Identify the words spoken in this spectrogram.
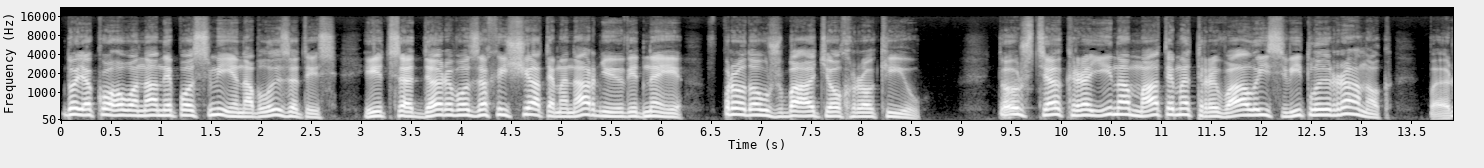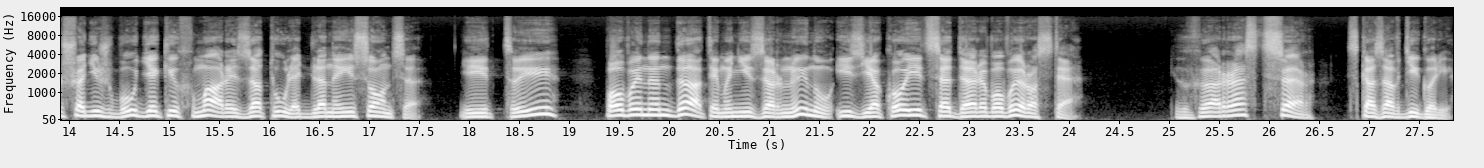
до якого вона не посміє наблизитись, і це дерево захищатиме нарнію від неї впродовж багатьох років. Тож ця країна матиме тривалий світлий ранок, перша ніж будь-які хмари затулять для неї сонце. І ти повинен дати мені зернину, із якої це дерево виросте. Гаразд, сер, сказав Дігорі.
